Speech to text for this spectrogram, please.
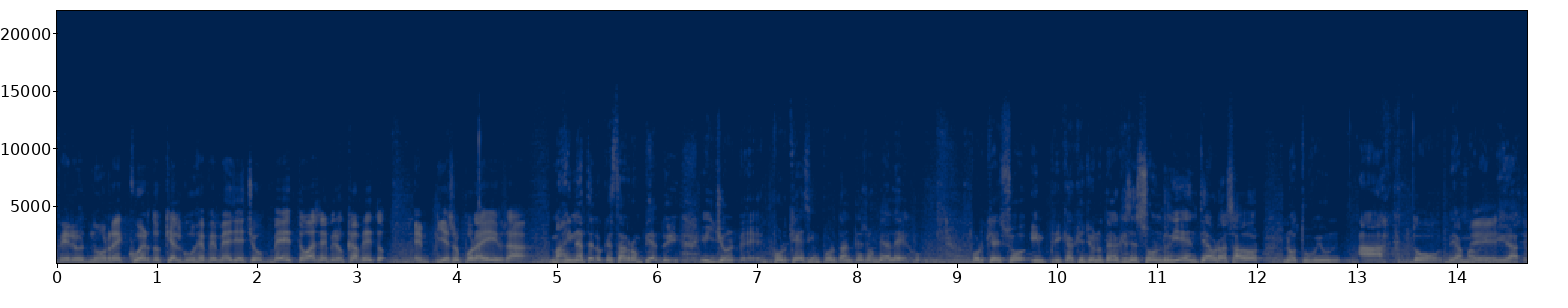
pero no recuerdo que algún jefe me haya hecho, ve, te voy a servir un cafecito. Empiezo por ahí, o sea, Imagínate lo que está rompiendo. Y, y yo, eh, ¿Por qué es importante eso, hombre Alejo? Porque eso implica que yo no tenga que ser sonriente, abrazador. No, tuve un acto de amabilidad. sí,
